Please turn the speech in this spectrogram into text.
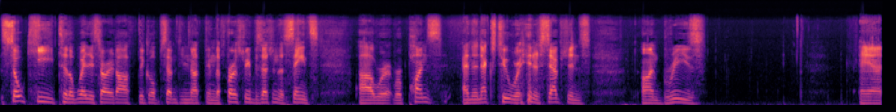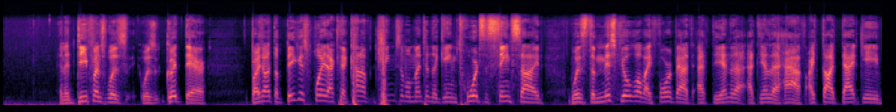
so key to the way they started off to go up 17 nothing. The first three possessions, the Saints uh, were, were punts, and the next two were interceptions on Brees. And and the defense was was good there. But I thought the biggest play that, that kind of changed the momentum of the game towards the Saints side was the missed field goal by Forbath at the end of the, at the end of the half. I thought that gave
